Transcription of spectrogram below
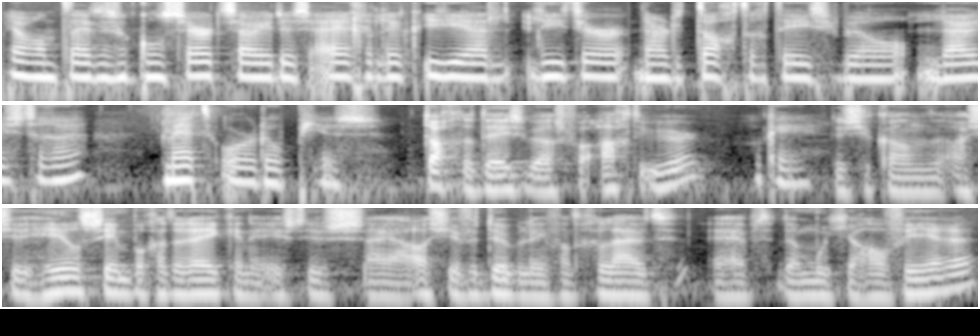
Ja, want tijdens een concert zou je dus eigenlijk idealiter naar de 80 decibel luisteren met oordopjes. 80 decibels voor 8 uur. Oké. Dus je kan, als je heel simpel gaat rekenen, is dus, nou ja, als je verdubbeling van het geluid hebt, dan moet je halveren.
